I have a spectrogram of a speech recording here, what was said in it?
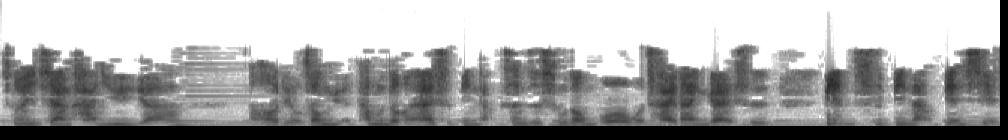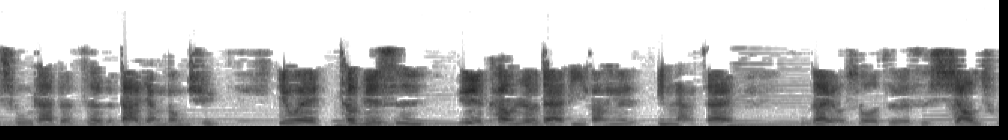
所以像韩愈啊。然后柳宗元他们都很爱吃槟榔，甚至苏东坡，我猜他应该也是边吃槟榔边写出他的这个《大江东去》，因为特别是越靠热带的地方，因为槟榔在古代有说这个是消除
